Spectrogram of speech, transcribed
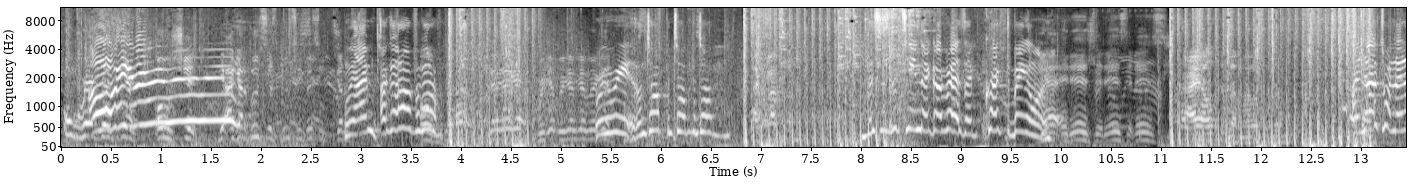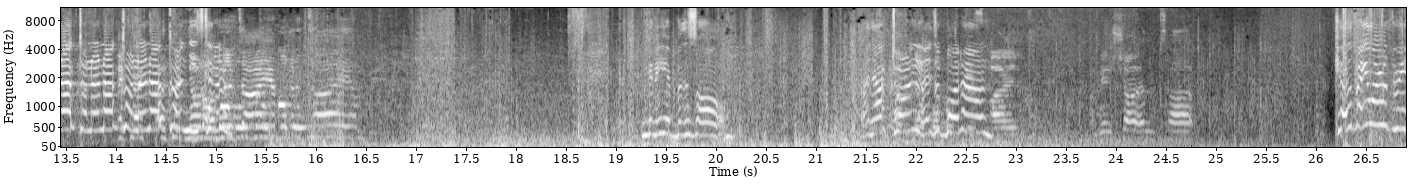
Oh, red, Oh, red, wait, red. Oh shit. Yeah, I got a boost this, boost this, boost this. Wait, I'm, I got off, I Oh, got off. Oh, yeah, yeah, yeah. We're good, we're good, we're good. Wait, We're wait, on top, on top, on top. I got some. This is the team that got res. I cracked the Bangalore. Yeah, it is, it is, it is. I ulted them, I ulted them. I knocked one, I knocked one, I knocked one, I knocked one. No, He's no, I'm gonna gonna, die, I'm gonna die. I'm- I'm gonna hit with this all. I knocked one, it's a bloodhound. I'm getting shot on the top. Kill the Bangalore with me.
